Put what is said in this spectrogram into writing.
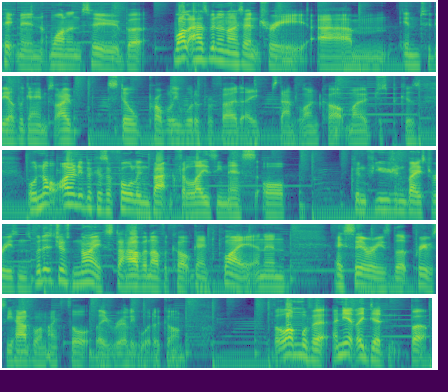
Pikmin 1 and 2, but while it has been a nice entry um, into the other games, I still probably would have preferred a standalone co-op mode just because, well, not only because of falling back for laziness or confusion-based reasons, but it's just nice to have another co-op game to play, and in a series that previously had one, I thought they really would have gone along with it, and yet they didn't, but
